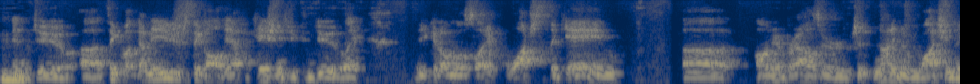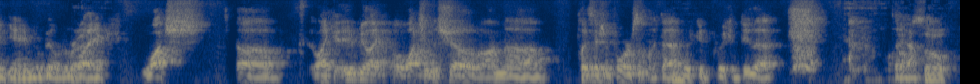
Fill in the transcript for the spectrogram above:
Mm-hmm. and do. Uh, think about I mean you just think all the applications you can do. Like you can almost like watch the game uh, on your browser, just not even watching the game. You'll be able to Right. like watch uh, like it'd be like watching the show on uh, PlayStation Four or something like that. We could we could do that. So, yeah. So,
